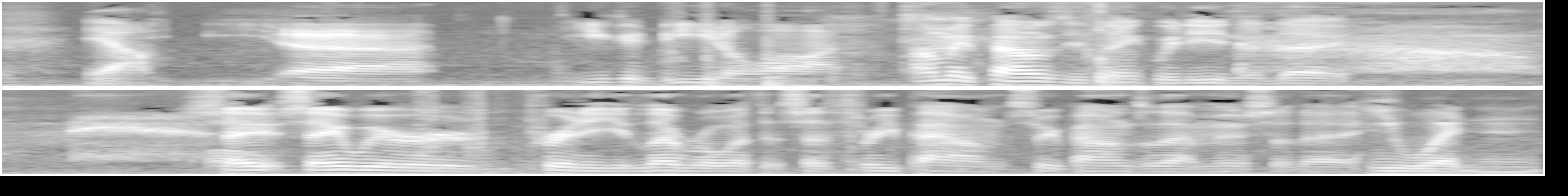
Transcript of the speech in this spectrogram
Liver. Yeah. Uh, you could eat a lot. how many pounds do you think we'd eat in a day? Oh, Say say we were pretty liberal with it. Said three pounds, three pounds of that moose a day. You wouldn't.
